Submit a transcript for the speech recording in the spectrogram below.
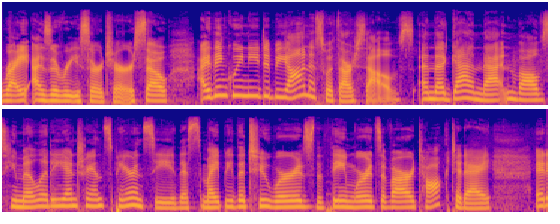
right, as a researcher. So I think we need to be honest with ourselves. And again, that involves humility and transparency. This might be the two words, the theme words of our talk today. It,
